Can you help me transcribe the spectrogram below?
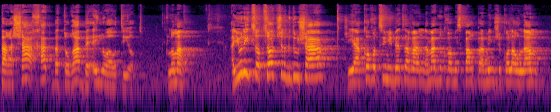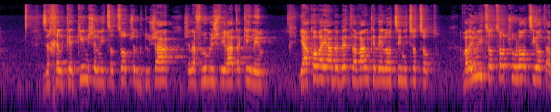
פרשה אחת בתורה באלו האותיות. כלומר, היו ניצוצות של קדושה שיעקב הוציא מבית לבן. למדנו כבר מספר פעמים שכל העולם זה חלקקים של ניצוצות של קדושה שנפלו בשבירת הכלים. יעקב היה בבית לבן כדי להוציא ניצוצות, אבל היו ניצוצות שהוא לא הוציא אותם.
